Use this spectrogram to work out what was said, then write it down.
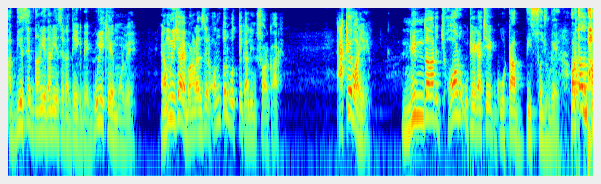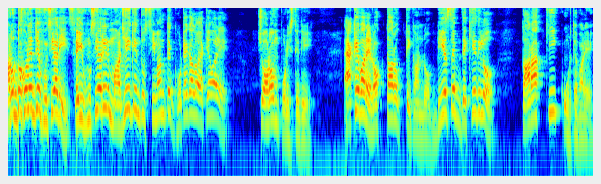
আর বিএসএফ দাঁড়িয়ে দাঁড়িয়ে সেটা দেখবে, গুলি খেয়ে মরবে। এমনই চায় বাংলাদেশের অন্তর্বর্তীকালীন সরকার। একেবারে নিন্দার ঝড় উঠে গেছে গোটা বিশ্ব জুড়ে। অর্থাৎ ভারত দখলের যে হুঁশিয়ারি, সেই হুঁশিয়ারির মাঝেই কিন্তু সীমান্তে ঘটে গেল একেবারে চরম পরিস্থিতি। একেবারে রক্তারক্তি কাণ্ড। বিএসএফ দেখিয়ে দিল তারা কি করতে পারে।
